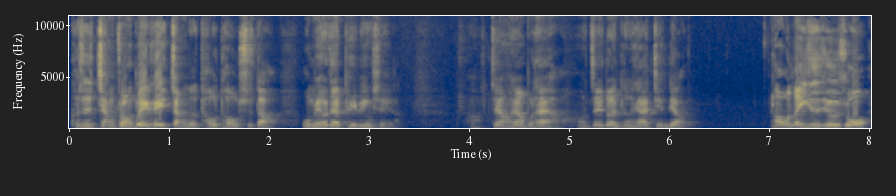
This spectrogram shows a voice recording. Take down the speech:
可是讲装备可以讲的头头是道，我没有在批评谁了，好，这样好像不太好啊，这一段等一下剪掉。好，我的意思就是说，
